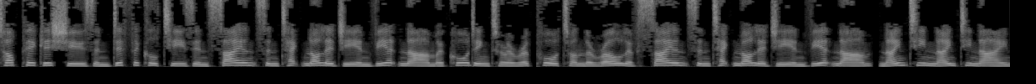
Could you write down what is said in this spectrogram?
Topic issues and difficulties in science and technology in Vietnam According to a report on the role of science and technology in Vietnam 1999,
